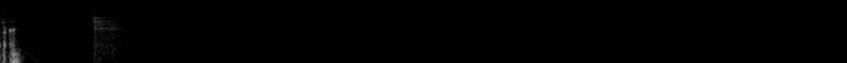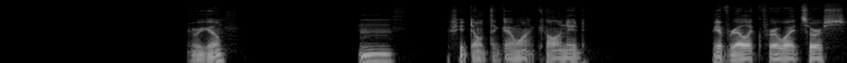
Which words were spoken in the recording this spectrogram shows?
Sorry. There we go. Hmm. Actually, don't think I want Colonnade. We have Relic for a white source.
